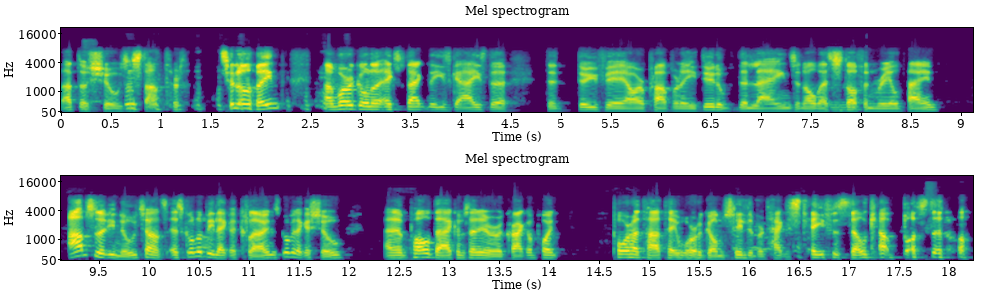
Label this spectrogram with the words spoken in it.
That just shows the standard. Do you know what I mean? And we're going to expect these guys to, to do VAR properly, do the, the lines and all that Mhm. stuff in real time. Absolutely no chance. It's going to be like a clown. It's going to be like a show. And then Paul Dye comes in here with a cracking point. Poor Hatate wore a gum shield to protect his teeth and still got busted off.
